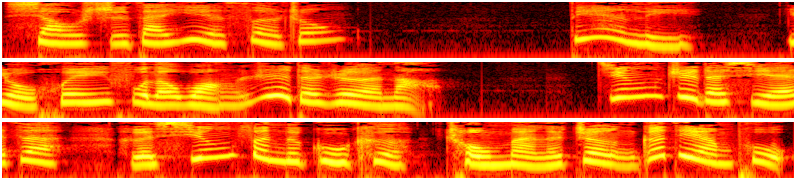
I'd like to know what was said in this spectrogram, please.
消失在夜色中。店里又恢复了往日的热闹，精致的鞋子和兴奋的顾客充满了整个店铺。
